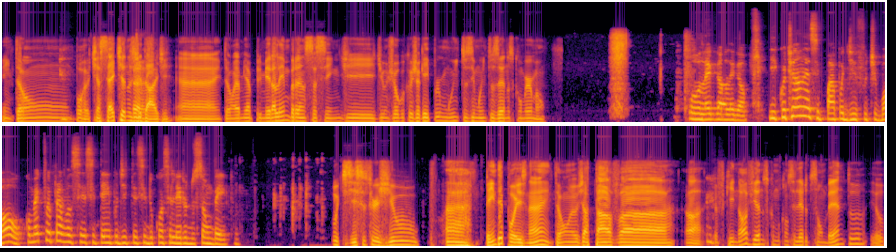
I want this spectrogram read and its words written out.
Então, porra, eu tinha 7 anos é. de idade. É, então é a minha primeira lembrança, assim, de, de um jogo que eu joguei por muitos e muitos anos com meu irmão. Pô, legal, legal. E continuando nesse papo de futebol, como é que foi para você esse tempo de ter sido conselheiro do São Bento? Putz, isso surgiu ah, bem depois, né? Então eu já estava. Eu fiquei nove anos como conselheiro do São Bento. Eu,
